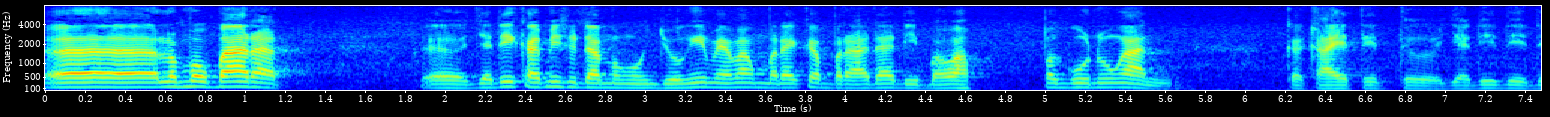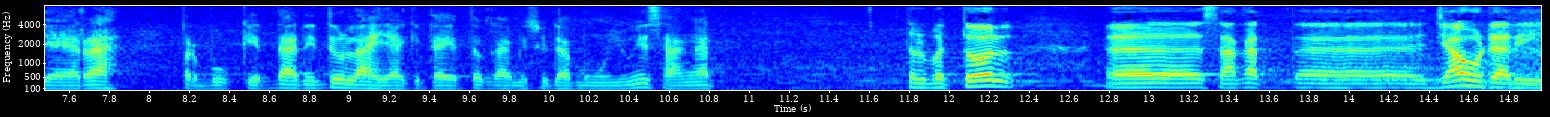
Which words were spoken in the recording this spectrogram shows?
eh, Lombok Barat. Eh, jadi kami sudah mengunjungi memang mereka berada di bawah pegunungan kekait itu. Jadi di daerah perbukitan itulah ya kita itu kami sudah mengunjungi sangat betul-betul sangat eh, jauh dari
